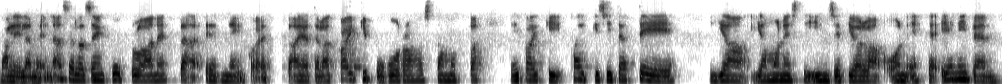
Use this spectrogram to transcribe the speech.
välillä mennään sellaiseen kuplaan, että, että, niin kuin, että ajatellaan, että kaikki puhuu rahasta, mutta ei kaikki, kaikki sitä tee. Ja, ja monesti ihmiset, joilla on ehkä eniten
